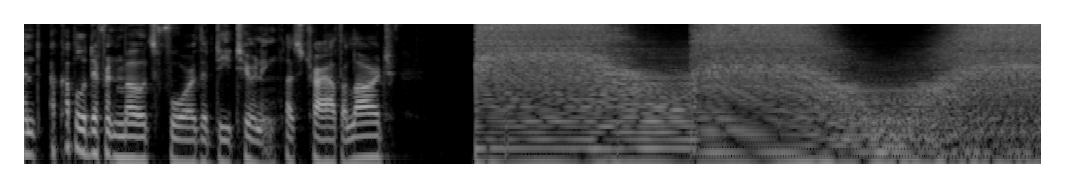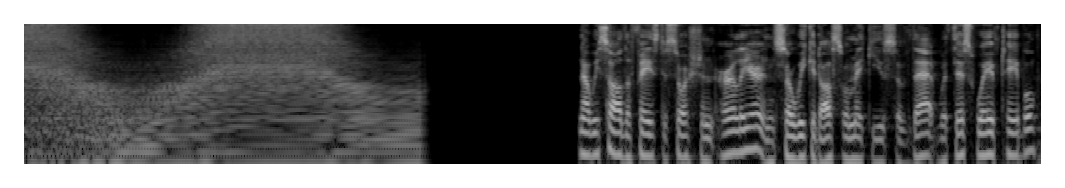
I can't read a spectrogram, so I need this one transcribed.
And a couple of different modes for the detuning. Let's try out the large. Now we saw the phase distortion earlier, and so we could also make use of that with this wavetable.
